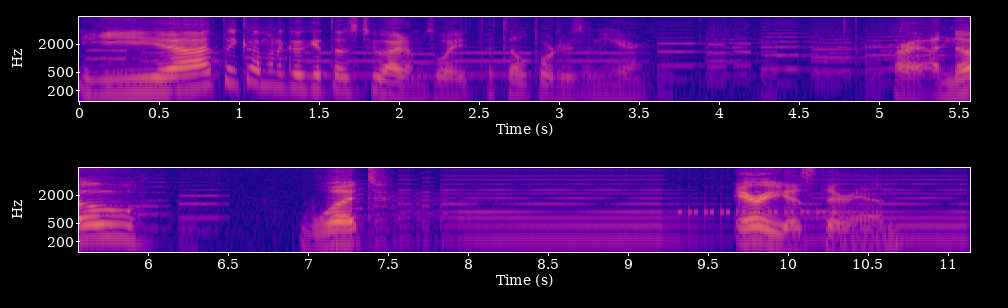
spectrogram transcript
Yeah, I think I'm going to go get those two items. Wait, the teleporter's in here. Alright, I know what areas they're in.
